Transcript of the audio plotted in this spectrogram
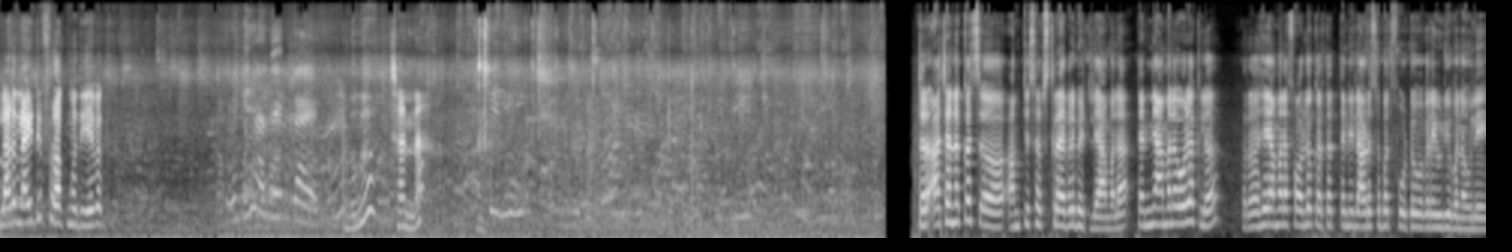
लाड लाइट आहे फ्रॉकमध्ये हे बघ. बघू छान ना? तर अचानकच आमचे सबस्क्रायबर भेटले आम्हाला. त्यांनी आम्हाला ओळखलं तर हे आम्हाला फॉलो करतात. त्यांनी लाडूसोबत फोटो वगैरे व्हिडिओ बनवले.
